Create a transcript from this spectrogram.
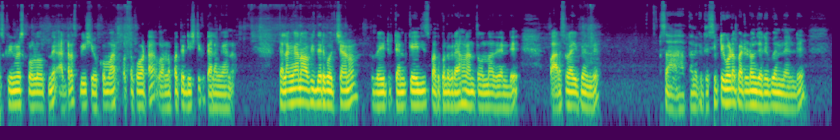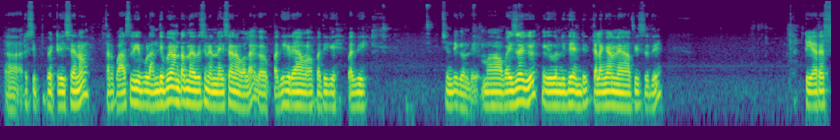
స్క్రీన్ మీద స్క్రోల్ అవుతుంది. Address B Shivakumar Kothakota Wanaparthy district Telangana. Telangana office దగ్గరికి వచ్చాను. వెయిట్ టెన్ కేజీస్ పదకొండు గ్రాములు అంత ఉన్నది అండి. పార్సల్ అయిపోయింది. సా తనకి రిసిప్ట్ కూడా పెట్టడం జరిగిపోయిందండి. రిసిప్ట్ పెట్టేసాను తన పార్సల్ ఇప్పుడు అందిపోయి ఉంటుంది తెలిసి నిన్న వేసాను వాళ్ళ పది గ్రామ పది పది చిందిగండి మా వైజాగ్ ఇదిగోండి ఇదే అండి తెలంగాణ ఆఫీస్ ఇది. టిఆర్ఎస్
